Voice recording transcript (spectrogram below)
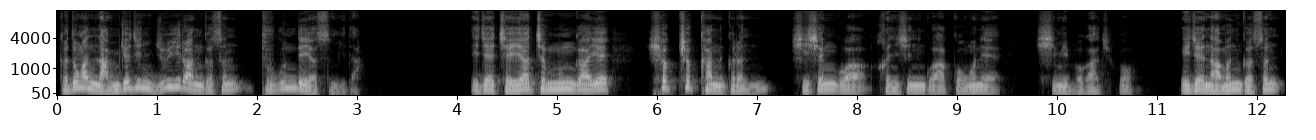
그동안 남겨진 유일한 것은 두 군데였습니다. 이제 제야 전문가의 혁혁한 그런 희생과 헌신과 공헌에 힘입어 가지고 이제 남은 것은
